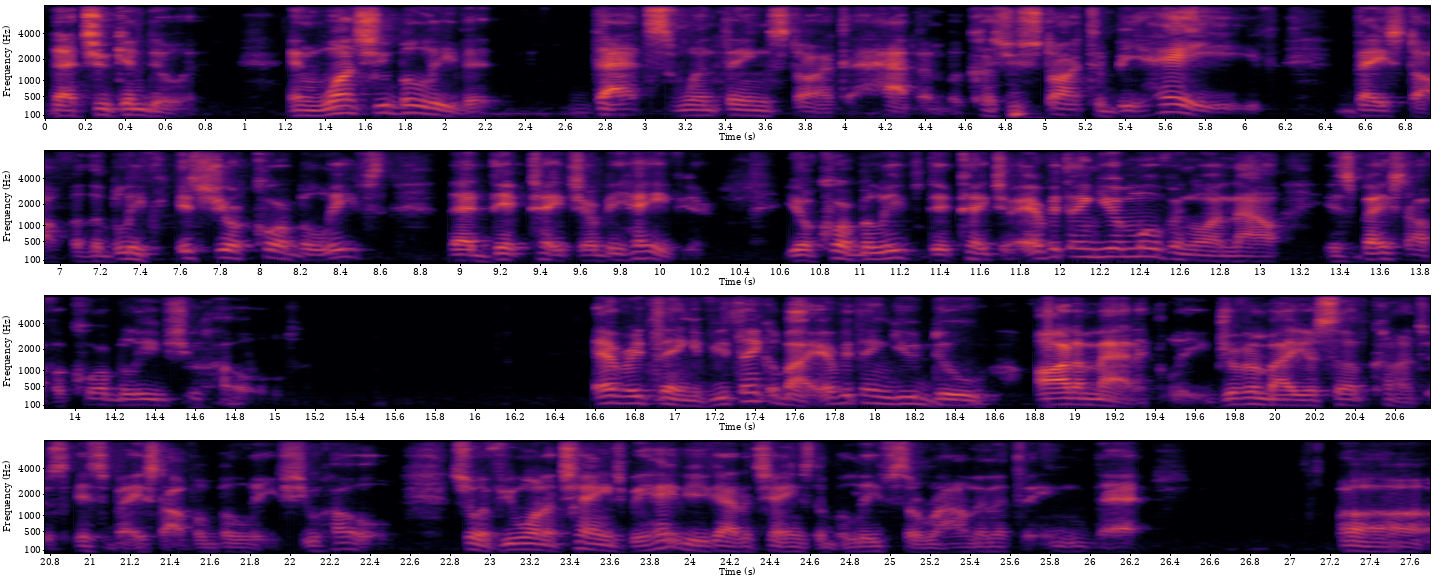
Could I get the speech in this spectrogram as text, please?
that you can do it? And once you believe it, that's when things start to happen because you start to behave based off of the belief. It's your core beliefs that dictate your behavior. Your core beliefs dictate your everything you're moving on now is based off of core beliefs you hold everything, if you think about everything you do automatically, driven by your subconscious, it's based off of beliefs you hold. So if you want to change behavior, you got to change the beliefs surrounding the thing that uh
